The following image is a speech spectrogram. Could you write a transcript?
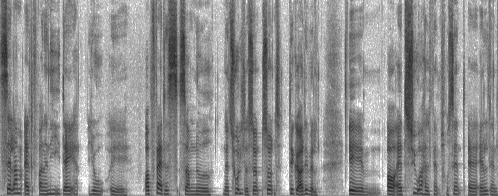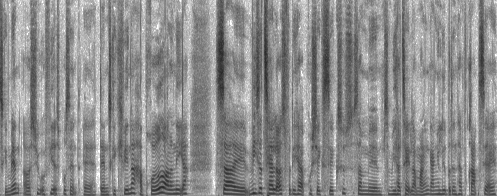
selvom at onani i dag jo øh, opfattes som noget naturligt og sundt. Det gør det vel. Øhm, og at 97 procent af alle danske mænd og 87 procent af danske kvinder har prøvet at onanere, så øh, viser tal også for det her projekt Sexus, som, øh, som vi har talt om mange gange i løbet af den her programserie,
